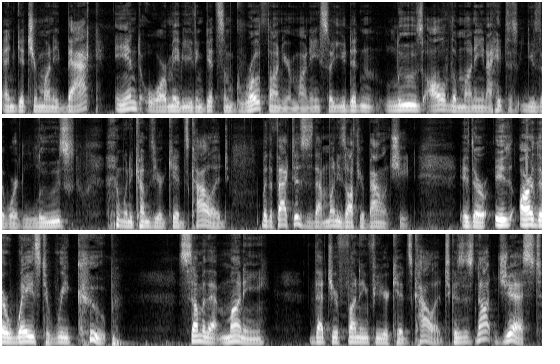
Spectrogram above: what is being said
and get your money back and or maybe even get some growth on your money. So you didn't lose all of the money and I hate to use the word lose when it comes to your kids college but the fact is is that money's off your balance sheet. Is there is are there ways to recoup some of that money that you're funding for your kids college? Because it's not just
